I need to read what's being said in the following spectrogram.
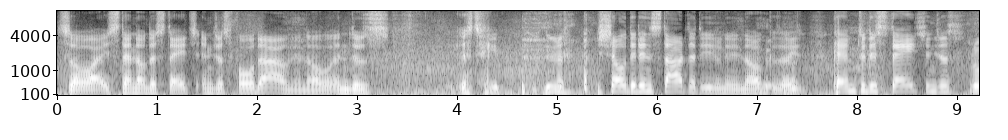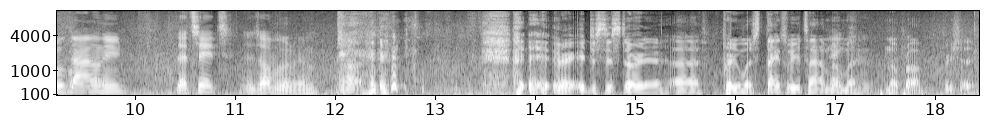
So I stand on the stage and just fall down, you know. And there's the show didn't start that evening, you know, because I came to the stage and just threw down. And that's it. It's over. Man. Very interesting story there. Uh, pretty much. Thanks for your time, Thank though, man. you. No problem. Appreciate it.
